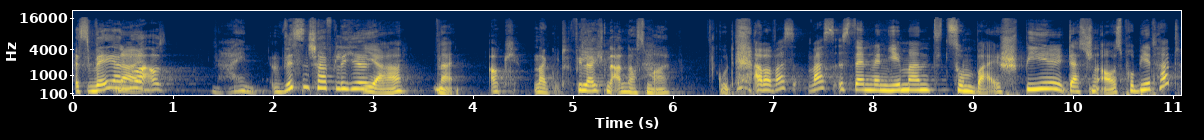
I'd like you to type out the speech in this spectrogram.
Es wäre ja Nein. nur aus nein. wissenschaftliche. Ja, nein. Okay, na gut, vielleicht ein anderes Mal. Gut. Aber was, was ist denn, wenn jemand zum Beispiel das schon ausprobiert hat,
